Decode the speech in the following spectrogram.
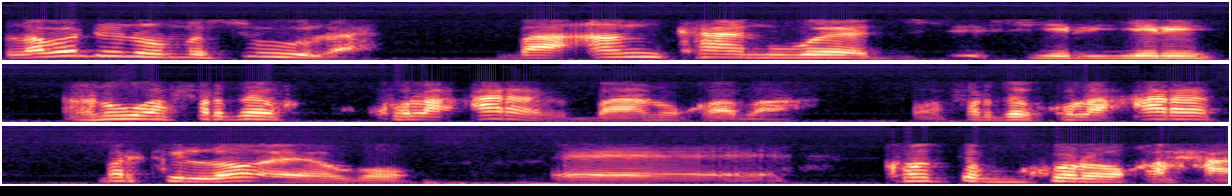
laba nin oo mas'uul ah baa uncan words isyiri yiri anugu waa farda kula carar baanu qabaa. Waa kula carar markii loo eego konton kun oo qaxa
